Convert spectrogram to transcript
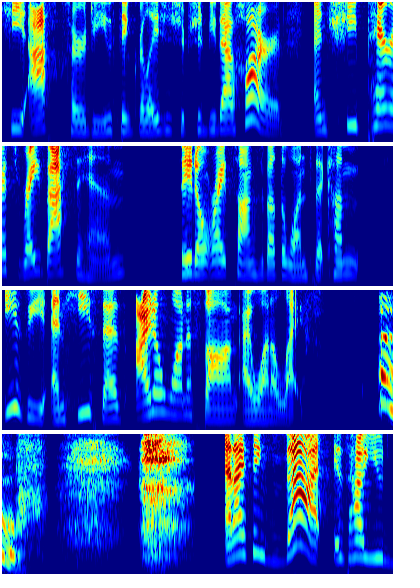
he asks her, Do you think relationships should be that hard? And she parrots right back to him, They don't write songs about the ones that come easy. And he says, I don't want a song, I want a life. Oof. And I think that is how you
